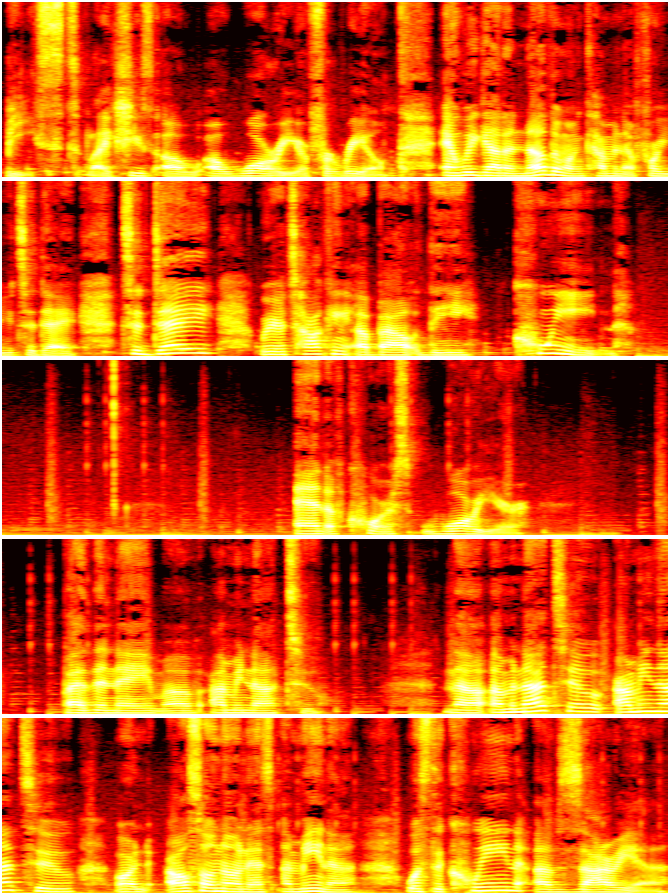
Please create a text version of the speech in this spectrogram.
beast. Like she's a, a warrior for real. And we got another one coming up for you today. Today, we're talking about the queen. And of course, warrior by the name of Aminatu. Now, Aminatu, Aminatu, or also known as Amina, was the queen of Zaria,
